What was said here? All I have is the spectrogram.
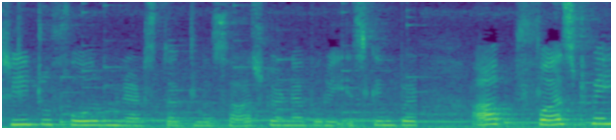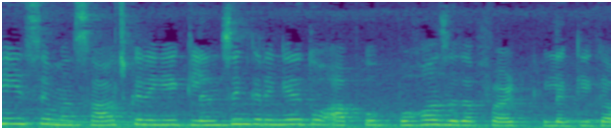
three two four minutes तक मसाज करना है पूरी स्किन पर। आप फ़र्स्ट में ही इसे मसाज करेंगे क्लेंजिंग करेंगे तो आपको बहुत ज़्यादा फ़र्क लगेगा,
